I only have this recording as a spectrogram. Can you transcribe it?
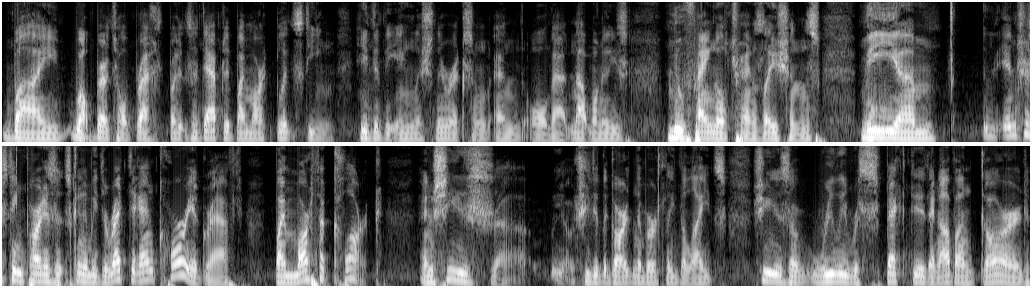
by, well, Bertolt Brecht, but it's adapted by Marc Blitzstein. He did the English lyrics and, and all that, not one of these newfangled translations. The um, interesting part is it's going to be directed and choreographed by Martha Clarke, and she's. Uh, you know, she did the Garden of Earthly Delights. She is a really respected and avant-garde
